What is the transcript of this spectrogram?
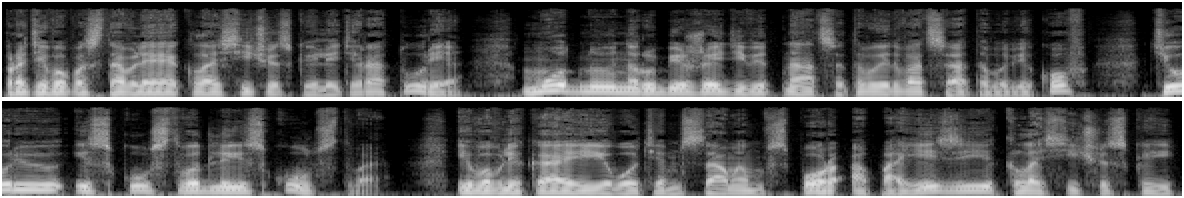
противопоставляя классической литературе, модную на рубеже XIX и XX веков, теорию искусства для искусства и вовлекая его тем самым в спор о поэзии классической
